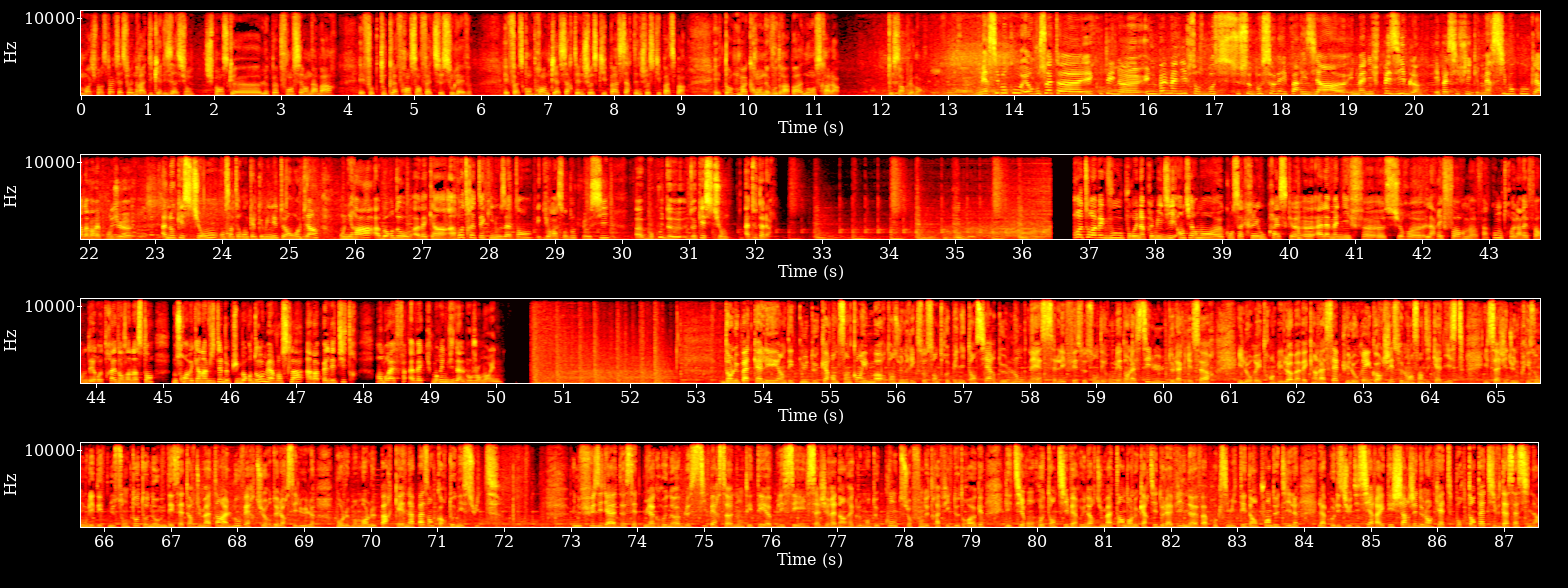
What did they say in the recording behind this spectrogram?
Moi, je pense pas que ça soit une radicalisation. Je pense que le peuple français en a marre et faut que toute la France, en fait, se soulève et fasse comprendre qu'il y a certaines choses qui passent, certaines choses qui passent pas. Et tant que Macron ne voudra pas, nous, on sera là tout simplement. Merci beaucoup et on vous souhaite euh, écouter une, une, belle manif sur ce, beau, soleil parisien, euh, une manif paisible et pacifique. Merci beaucoup Claire d'avoir répondu euh, à nos questions. On s'interrompt quelques minutes et on revient. On ira à Bordeaux avec un, retraité qui nous attend et qui aura sans doute lui aussi beaucoup de, de questions. À tout à l'heure. Retour avec vous pour une après-midi entièrement euh, consacrée ou presque euh, à la manif euh, sur la réforme, enfin contre la réforme des retraites. Dans un instant, nous serons avec un invité depuis Bordeaux, mais avant cela, un rappel des titres en bref avec Maureen Vidal. Bonjour Maureen. Dans le Pas-de-Calais, un détenu de 45 ans est mort dans une rixe au centre pénitentiaire de Longness. Les faits se sont déroulés dans la cellule de l'agresseur. Il aurait étranglé l'homme avec un lacet puis l'aurait égorgé selon un syndicaliste. Il s'agit d'une prison où les détenus sont autonomes dès 7 heures du matin à l'ouverture de leur cellule. Pour le moment, le parquet n'a pas encore donné suite. Une fusillade cette nuit à Grenoble. Six personnes ont été blessées. Il s'agirait d'un règlement de compte sur fond de trafic de drogue. Les tirs ont retenti vers 1h du matin dans le quartier de la Villeneuve, à proximité d'un point de deal. La police judiciaire a été chargée de l'enquête pour tentative d'assassinat.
